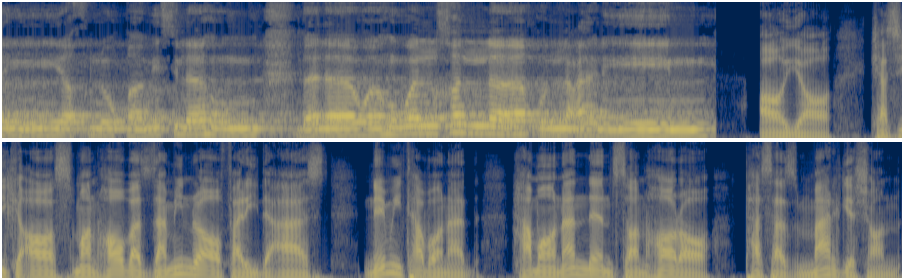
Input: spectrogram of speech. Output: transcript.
أن يخلق مثلهم بلا وهو الخلاق العليم. آیا کسی که آسمان ها و زمین را آفریده است نمی‌تواند همانند انسان ها را پس از مرگشان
